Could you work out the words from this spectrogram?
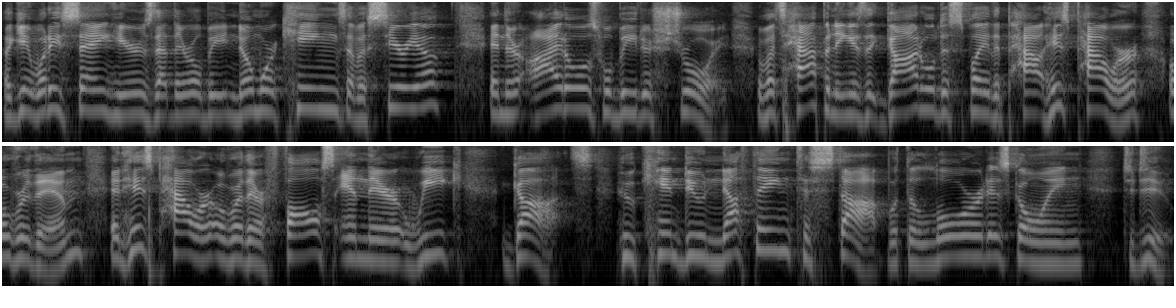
Again, what he's saying here is that there will be no more kings of Assyria, and their idols will be destroyed. And what's happening is that God will display the pow- his power over them and his power over their false and their weak gods, who can do nothing to stop what the Lord is going to do.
